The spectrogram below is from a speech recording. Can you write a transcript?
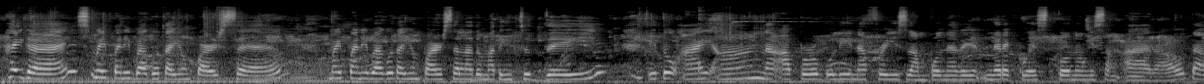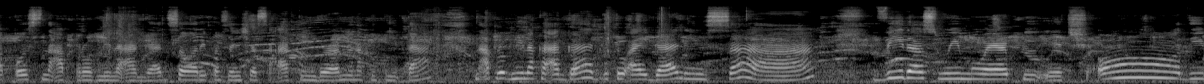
Hi guys! May panibago tayong parcel. May panibago tayong parcel na dumating today. Ito ay ang na-approve uli na free sample na re- na-request ko nung isang araw. Tapos na-approve nila agad. Sorry, pasensya sa aking brand na nakikita. Na-approve nila kaagad. Ito ay galing sa Vida Swimwear PH. Oh, di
